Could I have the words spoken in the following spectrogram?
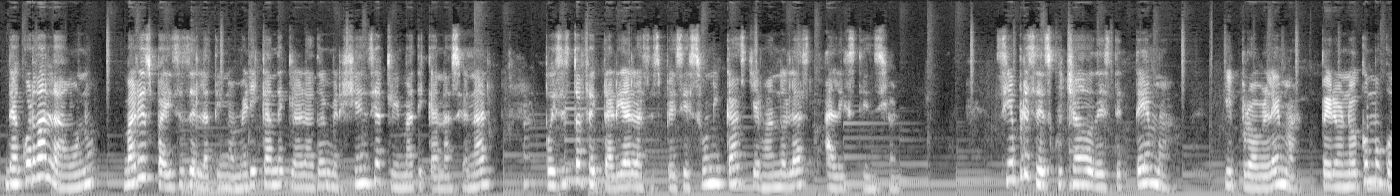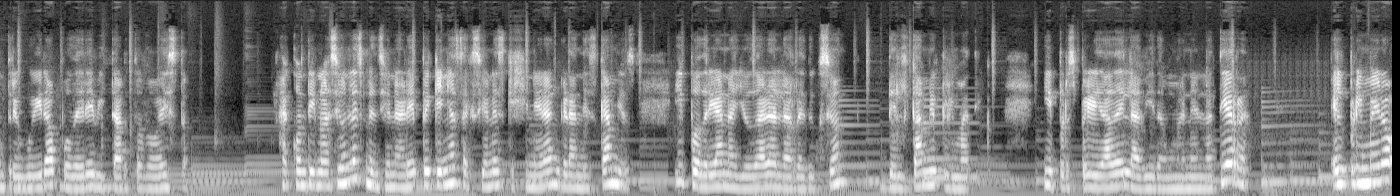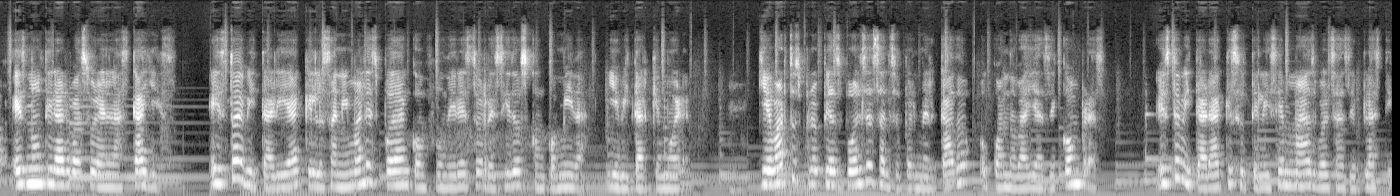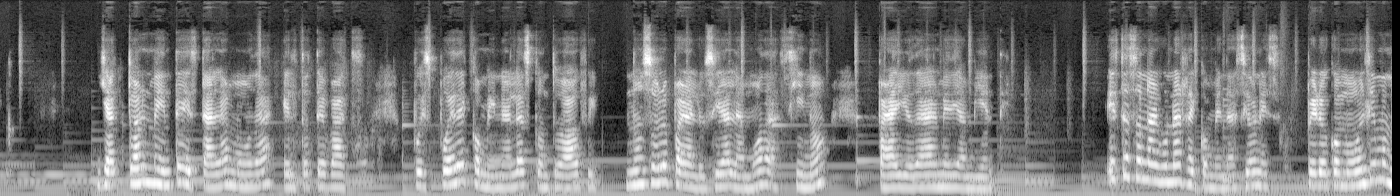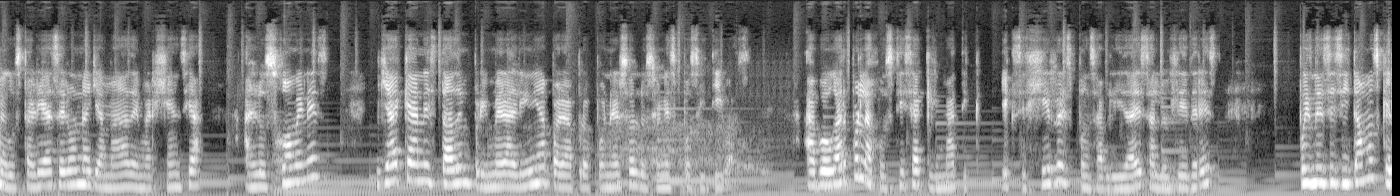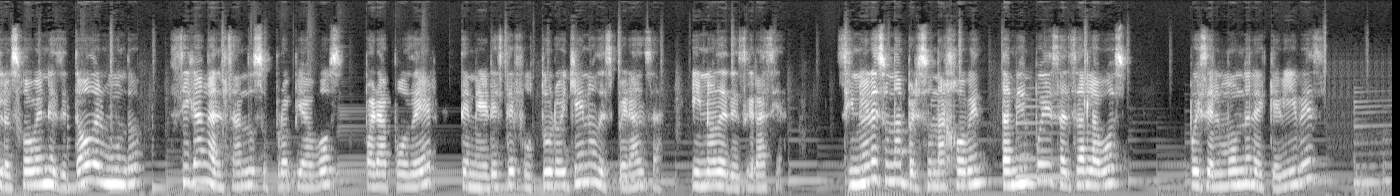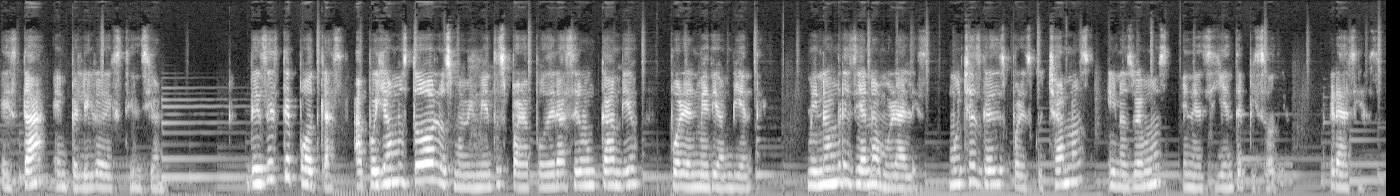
De acuerdo a la ONU, varios países de Latinoamérica han declarado emergencia climática nacional, pues esto afectaría a las especies únicas llevándolas a la extinción. Siempre se ha escuchado de este tema y problema, pero no cómo contribuir a poder evitar todo esto. A continuación les mencionaré pequeñas acciones que generan grandes cambios y podrían ayudar a la reducción del cambio climático y prosperidad de la vida humana en la Tierra. El primero es no tirar basura en las calles. Esto evitaría que los animales puedan confundir estos residuos con comida y evitar que mueran. Llevar tus propias bolsas al supermercado o cuando vayas de compras. Esto evitará que se utilicen más bolsas de plástico. Y actualmente está a la moda el tote bags, pues puede combinarlas con tu outfit, no solo para lucir a la moda, sino para ayudar al medio ambiente. Estas son algunas recomendaciones, pero como último me gustaría hacer una llamada de emergencia a los jóvenes, ya que han estado en primera línea para proponer soluciones positivas. Abogar por la justicia climática y exigir responsabilidades a los líderes, pues necesitamos que los jóvenes de todo el mundo sigan alzando su propia voz para poder tener este futuro lleno de esperanza y no de desgracia. Si no eres una persona joven, también puedes alzar la voz, pues el mundo en el que vives está en peligro de extinción. Desde este podcast apoyamos todos los movimientos para poder hacer un cambio por el medio ambiente. Mi nombre es Diana Morales. Muchas gracias por escucharnos y nos vemos en el siguiente episodio. Gracias.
